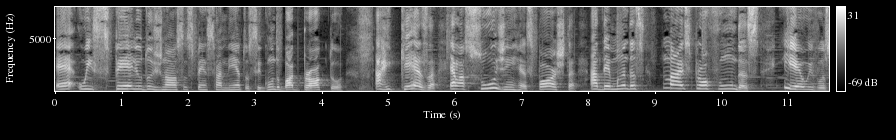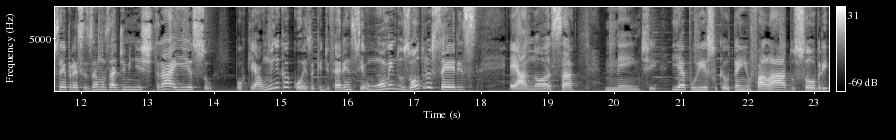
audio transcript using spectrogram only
é o espelho dos nossos pensamentos, segundo Bob Proctor. A riqueza, ela surge em resposta a demandas mais profundas, e eu e você precisamos administrar isso, porque a única coisa que diferencia um homem dos outros seres é a nossa mente. E é por isso que eu tenho falado sobre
